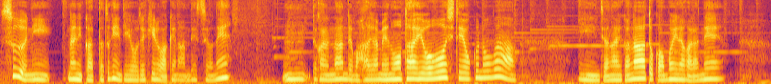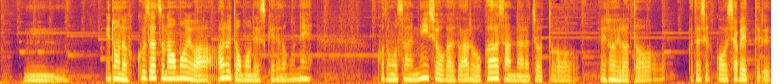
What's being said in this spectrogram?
すぐに何かあった時に利用できるわけなんですよね。うん、だから何でも早めの対応をしておくのがいいんじゃないかなとか思いながらね、うん、いろんな複雑な思いはあると思うんですけれどもね。子供さんに障害があるお母さんならちょっといろいろと私がこう喋ってる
